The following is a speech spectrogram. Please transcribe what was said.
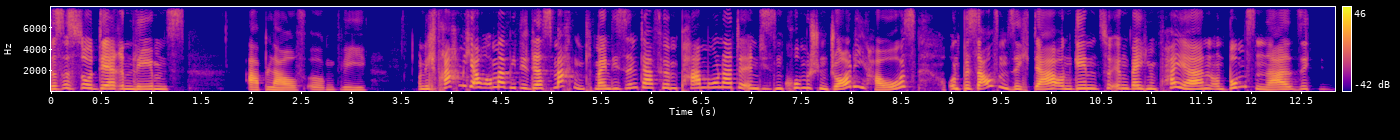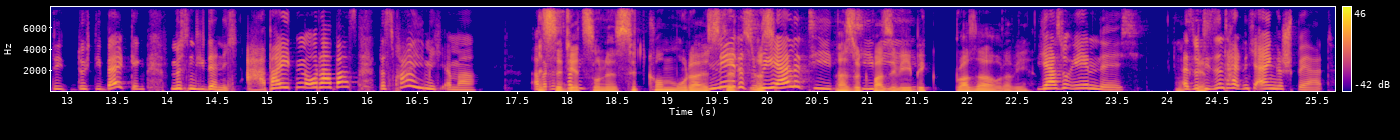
Das ist so deren Lebensablauf irgendwie. Und ich frage mich auch immer, wie die das machen. Ich meine, die sind da für ein paar Monate in diesem komischen Geordie-Haus und besaufen sich da und gehen zu irgendwelchen Feiern und bumsen da sich die, durch die Welt gehen. Müssen die denn nicht arbeiten oder was? Das frage ich mich immer. Aber ist das das jetzt so eine Sitcom oder ist Nee, das ist Reality. also TV. quasi wie Big Brother oder wie? Ja, so ähnlich. Also Okay. die sind halt nicht eingesperrt.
